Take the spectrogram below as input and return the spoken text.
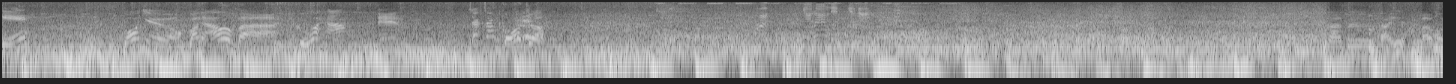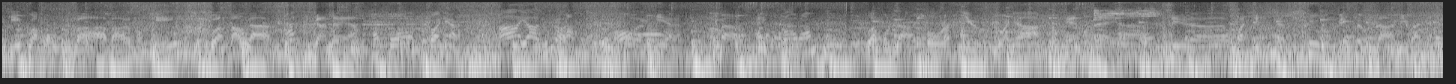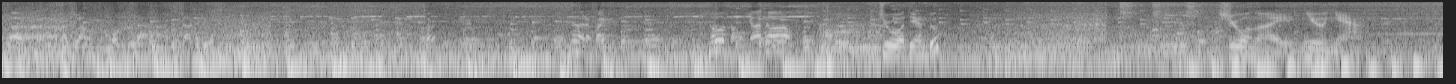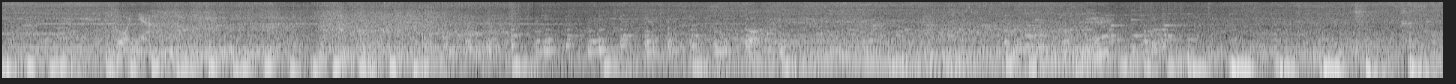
Nhé Có nhiều quảng áo và cửa hàng Nè Chắc chắn có chưa? Ta thấy bầu không khí quận một và bầu không khí quận sáu là khác gần đây nè không có tòa nhà À, dạ đúng rồi. À, kia nhưng mà thấy xa lắm quận một là có rất nhiều tòa nhà nên đây là chưa phát triển khu vực bình thường là như vậy ờ, ờ. à, quận một là đặc biệt. Cái này là gì? Thơ tặng nhà thơ. Chùa Thiên Đức. Chùa này như nhà Của nhà. Ồ. Ế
